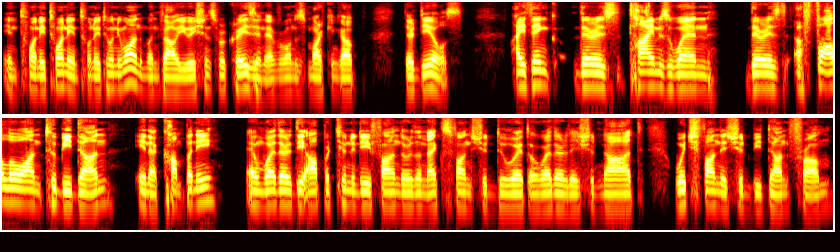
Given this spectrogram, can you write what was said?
in 2020 and 2021 when valuations were crazy and everyone was marking up their deals. I think there is times when there is a follow on to be done in a company and whether the opportunity fund or the next fund should do it or whether they should not, which fund it should be done from.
